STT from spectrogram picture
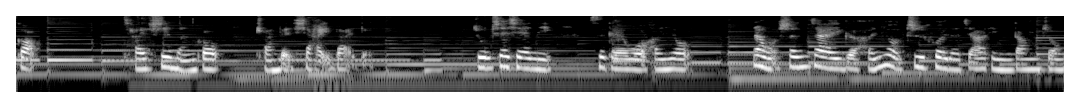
告，才是能够传给下一代的。主，谢谢你赐给我很有，让我生在一个很有智慧的家庭当中。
